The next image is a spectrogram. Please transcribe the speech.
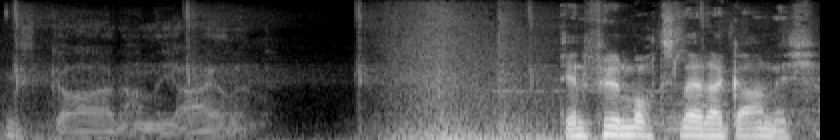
He's God on the island. Den Film mochte ich leider gar nicht.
